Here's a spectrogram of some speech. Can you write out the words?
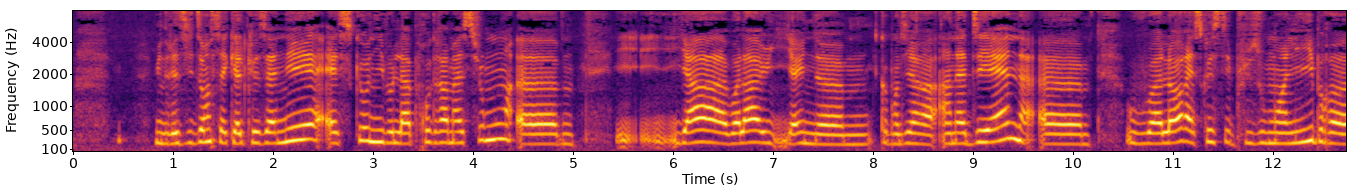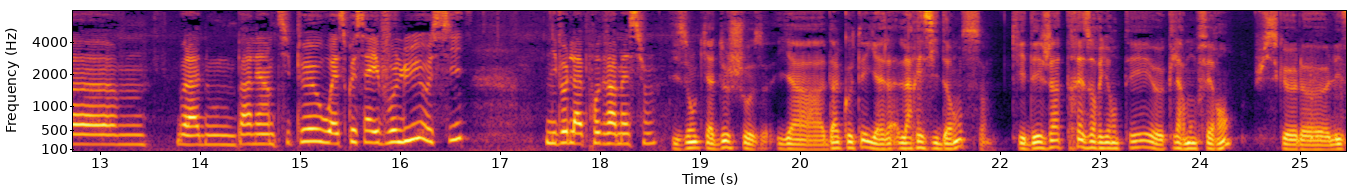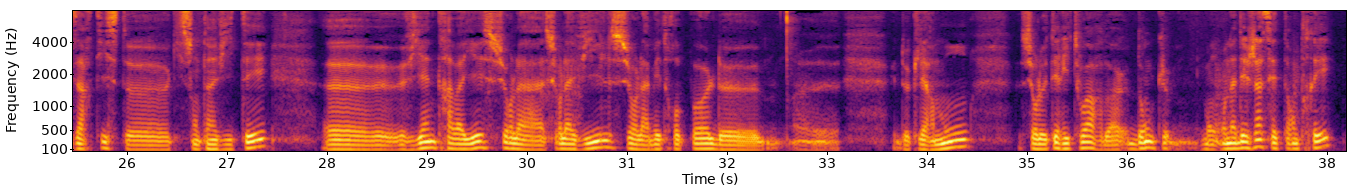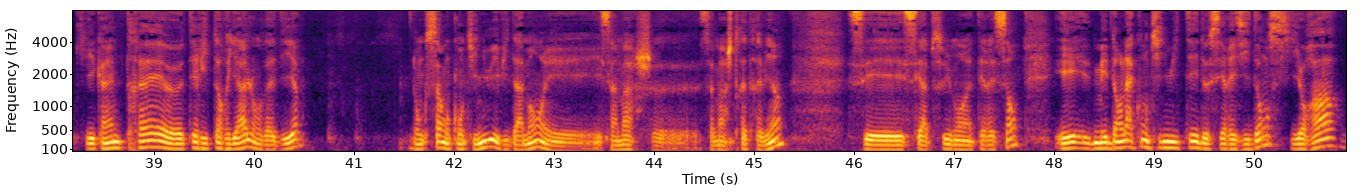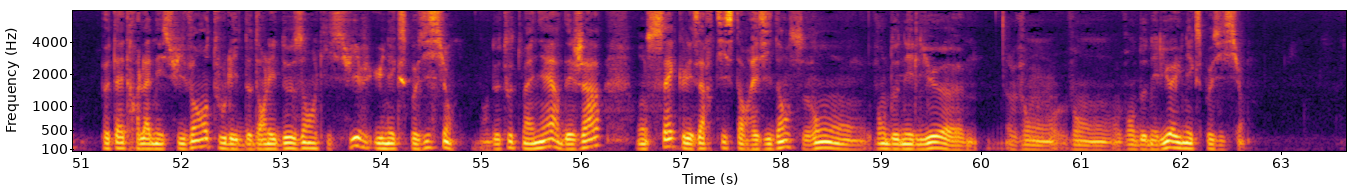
une résidence il y a quelques années. Est-ce qu'au niveau de la programmation, euh, il y a voilà, il y a une euh, comment dire un ADN euh, ou alors est-ce que c'est plus ou moins libre Voilà, nous parler un petit peu ou est-ce que ça évolue aussi au niveau de la programmation? Disons qu'il y a deux choses. Il y a d'un côté il y a la résidence qui est déjà très orientée Clermont-Ferrand puisque les artistes qui sont invités euh, viennent travailler sur la sur la ville, sur la métropole de euh, de Clermont, sur le territoire. Donc, bon, on a déjà cette entrée qui est quand même très euh, territoriale, on va dire. Donc ça, on continue évidemment et, et ça marche, euh, ça marche très très bien. C'est c'est absolument intéressant. Et mais dans la continuité de ces résidences, il y aura peut-être l'année suivante ou dans les deux ans qui suivent une exposition. Donc de toute manière, déjà, on sait que les artistes en résidence vont, vont donner lieu euh, donner lieu à une exposition.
